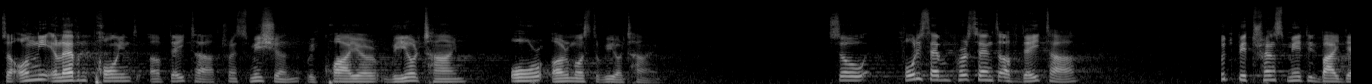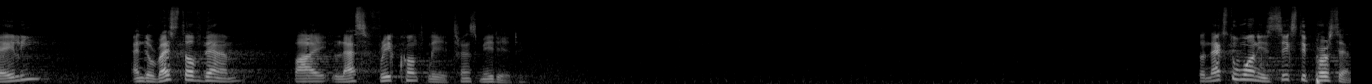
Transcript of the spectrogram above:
So only 11 point of data transmission require real time or almost real time. So 47% of data could be transmitted by daily, and the rest of them by less frequently transmitted. The next one is 60%.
